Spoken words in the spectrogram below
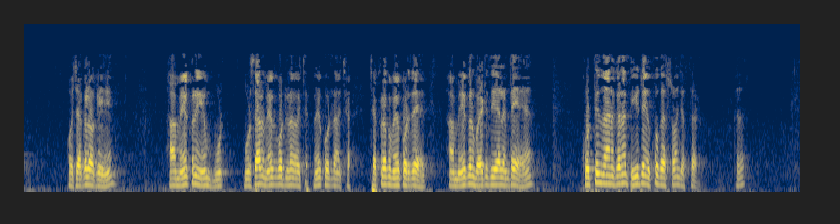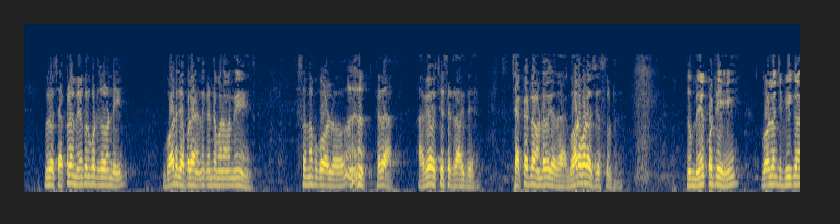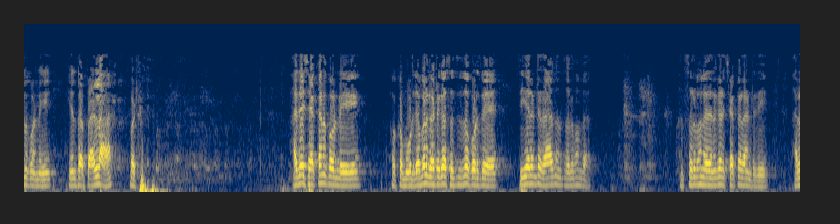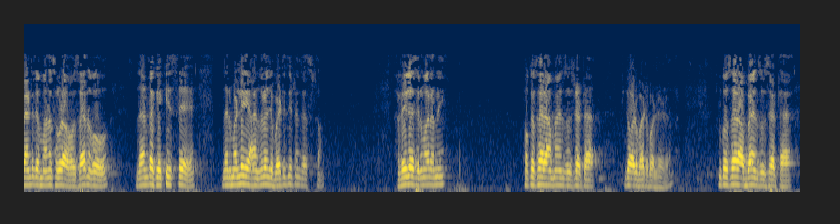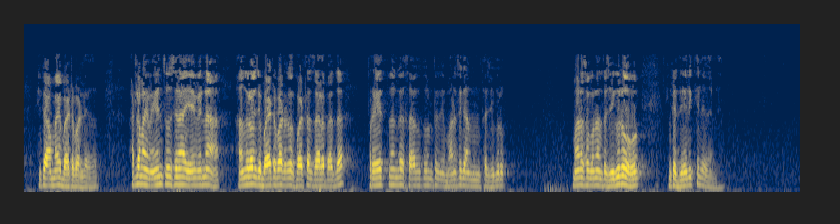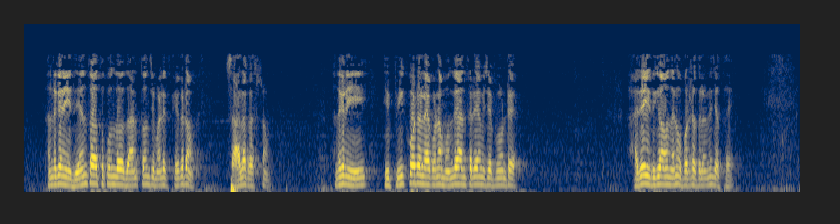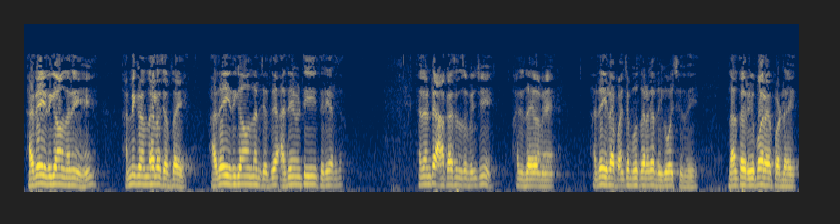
ఓ చెక్కలోకి ఆ మేకుని మూ- మూడు మేకు కొట్టిన మేకు కొట్టిన చెక్కలోకి మేకు కొడితే ఆ మేకును బయట తీయాలంటే కొట్టిన దానికన్నా తీయటం ఎక్కువ కష్టం అని చెప్తాడు. కదా? మీరు ఓ చెక్కలో మేకుని కొట్టి చూడండి. గోడ చెప్పలేను ఎందుకంటే మనం అన్ని సున్నపు గోడలు కదా? అవే వచ్చేసేట్టు లాగితే చెక్కట్లో ఉండదు కదా? గోడ కూడా వచ్చేస్తుంటుంది. నువ్వు మేక కొట్టి గోడలోంచి బీకా అనుకోండి ఇంత పెళ్ళ బట్ అదే చెక్క అనుకోండి ఒక మూడు దెబ్బలు గట్టిగా శుద్ధితో కొడితే తీయాలంటే రాదు అంత సులభంగా. అంత సులభంగా అది ఎందుకంటే చెక్క లాంటిది. అలాంటిది మనసు కూడా ఒకసారి నువ్వు దాంట్లోకి ఎక్కిస్తే దాన్ని మళ్ళీ అందులోంచి బయట తీయటం కష్టం. అవేగా సినిమాలని ఒకసారి ఆ అమ్మాయిని చూసాట ఇంకా వాడు బయటపడ్డాడు. ఇంకోసారి అబ్బాయిని చూసాట ఇంకా అమ్మాయి బయటపడలేదు. అట్లా మనం ఏం చూసినా ఏం విన్నా అందులోంచి బయటపడటం పడటం చాలా పెద్ద ప్రయత్నంగా సాగుతూ ఉంటుంది మనసుకి అంత జిగురు. మనసుకున్నంత జిగురు ఇంకా దేనికి లేదండి. అందుకని దేంతో అతుకుందో దానితోంచి మళ్ళీ పీకడం చాలా కష్టం. అందుకని ఈ పీక్కోవటం లేకుండా ముందే అంతర్యామి చెప్పి ఉంటే అదే ఇదిగా ఉందని ఉపనిషత్తులన్నీ చెప్తాయి. అదే ఇదిగా ఉందని అన్ని గ్రంథాలు చెప్తాయి. అదే ఇదిగా ఉందని చెప్తే అదేమిటి తెలియాలిగా? ఏదంటే ఆకాశం చూపించి అది దైవమే. అదే ఇలా పంచభూతాలుగా దిగువచ్చింది. దాంతో రూపాలు ఏర్పడ్డాయి.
